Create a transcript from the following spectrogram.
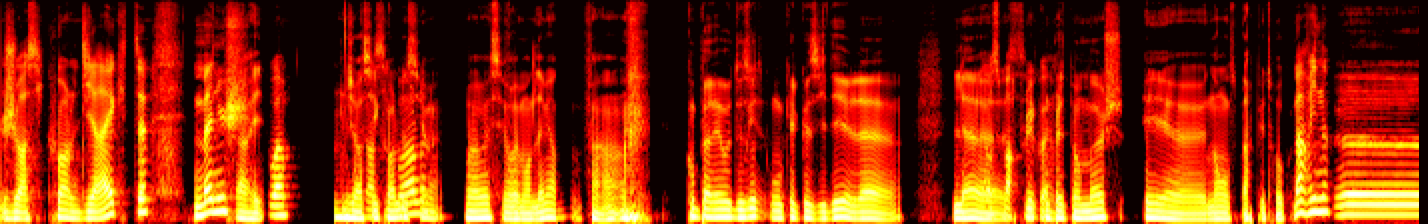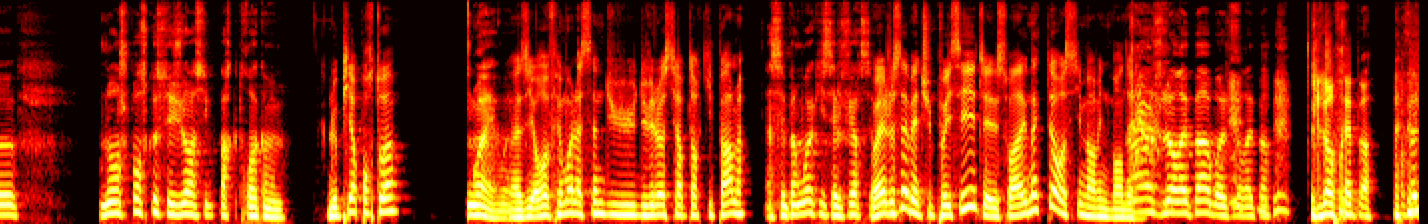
Jurassic World direct. Manu, Pareil. toi. Jurassic Jurassic World aussi, World. ouais. Ouais, ouais, c'est vraiment de la merde. Enfin, comparé aux deux Oui. autres qui ont quelques idées, là, là On se euh, marre c'est plus, quoi. complètement moche et euh, non, on se marre plus trop. Quoi. Marvin, Euh... Non, je pense que c'est Jurassic Park 3 quand même. le pire pour toi? Ouais, ouais. Vas-y, refais-moi la scène du, du Vélociraptor qui parle. Ah, c'est pas moi qui sais le faire. c'est- Ouais, je sais, mais tu peux essayer. Tu es soit un acteur aussi, Marvin Bandel. Ah, je l'aurais pas, moi, je l'aurais pas. Je le ferai pas. En fait,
